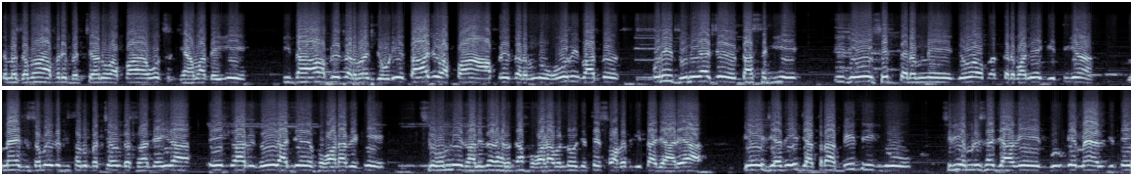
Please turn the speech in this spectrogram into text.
ਤੇ ਮੈਂ ਸਮਝਦਾ ਆਪਣੇ ਬੱਚਿਆਂ ਨੂੰ ਆਪਾਂ ਉਹ ਸਿੱਖਿਆਵਾਂ ਦਈਏ। ਕਿ ਆਪਣੇ ਧਰਮ ਨਾਲ ਜੋੜੀਏ ਤਾਂ ਜੋ ਆਪਾਂ ਆਪਣੇ ਧਰਮ ਨੂੰ ਹੋਰ ਵੀ ਵੱਧ ਪੂਰੀ ਦੁਨੀਆ 'ਚ ਦੱਸ ਸਕੀਏ ਕਿ ਜੋ ਸਿੱਖ ਧਰਮ ਨੇ, ਜੋ ਕੁਰਬਾਨੀਆਂ ਕੀਤੀਆਂ, ਮੈਂ ਸਮਝਦਾ ਕਿ ਸਾਨੂੰ ਬੱਚਿਆਂ ਨੂੰ ਦੱਸਣਾ ਚਾਹੀਦਾ। ਇੱਕ ਵਾਰ ਫਿਰ ਅੱਜ ਫਗਵਾੜਾ ਵਿਖੇ ਸ਼੍ਰੋਮਣੀ ਅਕਾਲੀ ਦਲ ਹਲਕਾ ਫਗਵਾੜਾ ਵੱਲੋਂ ਜਿੱਥੇ ਸਵਾਗਤ ਕੀਤਾ ਜਾ ਰਿਹਾ, ਕਿ ਇਹ ਜਦ ਇਹ ਯਾਤਰਾ 20 ਤਰੀਕ ਨੂੰ ਸ੍ਰੀ ਅੰਮ੍ਰਿਤਸਰ ਜਾ ਕੇ ਗੁਰੂ ਕੇ ਮਹਿਲ ਜਿੱਥੇ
